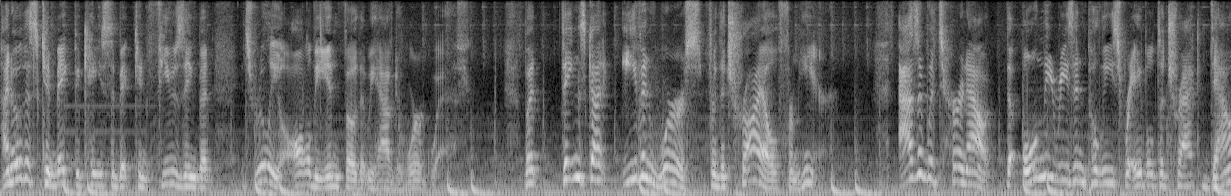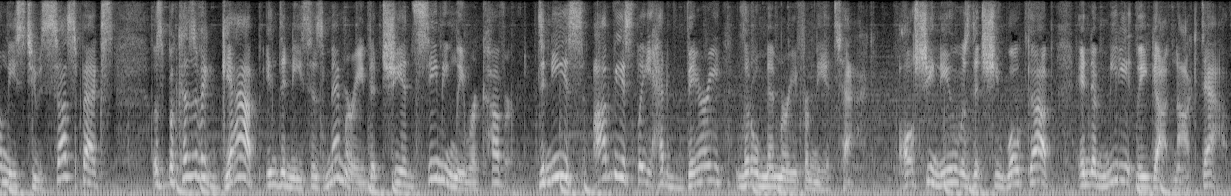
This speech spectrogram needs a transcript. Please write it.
I know this can make the case a bit confusing, but it's really all the info that we have to work with. But things got even worse for the trial from here. As it would turn out, the only reason police were able to track down these two suspects was because of a gap in Denise's memory that she had seemingly recovered. Denise obviously had very little memory from the attack. All she knew was that she woke up and immediately got knocked out.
